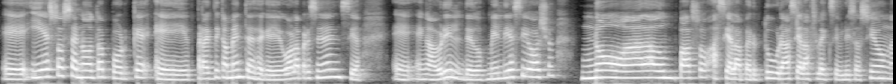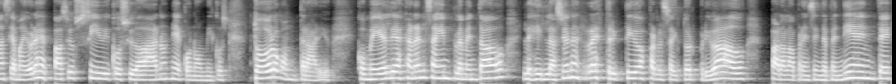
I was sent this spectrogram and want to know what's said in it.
Eh, y eso se nota porque eh, prácticamente desde que llegó a la presidencia eh, en abril de 2018, no ha dado un paso hacia la apertura, hacia la flexibilización, hacia mayores espacios cívicos, ciudadanos ni económicos. Todo lo contrario. Con Miguel Díaz Canel se han implementado legislaciones restrictivas para el sector privado, para la prensa independiente,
